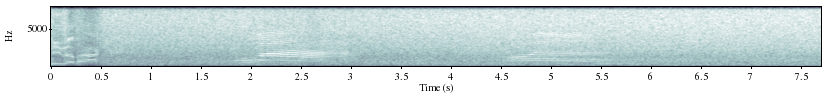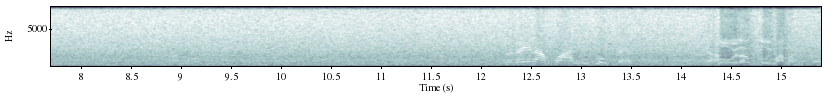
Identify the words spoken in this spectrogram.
Nhìn ra thác Wow. Wow. Ở đây là quả để chụp đẹp. Được. Tối lắm, tối mặt lắm Tối.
